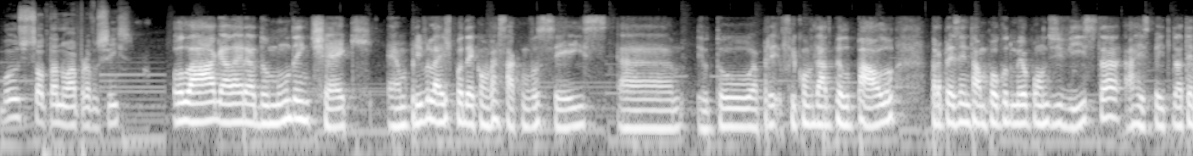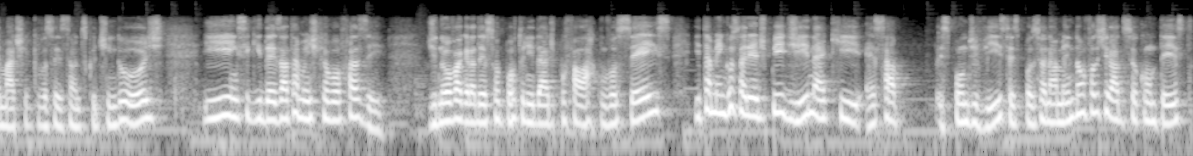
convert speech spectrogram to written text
vou soltar no ar para vocês. Olá, galera do Mundo em Check. É um privilégio poder conversar com vocês. Uh, eu tô, fui convidado pelo Paulo para apresentar um pouco do meu ponto de vista a respeito da temática que vocês estão discutindo hoje. E em seguida exatamente o que eu vou fazer. De novo, agradeço a oportunidade por falar com vocês e também gostaria de pedir, né, que essa esse ponto de vista, esse posicionamento não fosse tirado do seu contexto,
